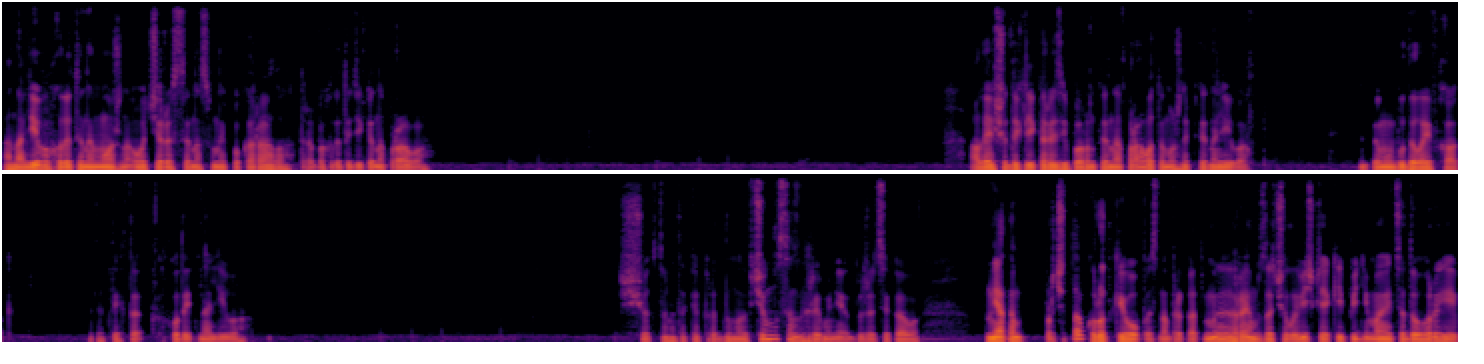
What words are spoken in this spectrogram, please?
А наліво ходити не можна. О, через це нас вони покарало. Треба ходити тільки направо. Але якщо декілька разів повернути направо, то можна піти наліво. Тому буде лайфхак для тих, хто ходить наліво. Що тут вони таке придумали? В чому сенс гри мені дуже цікаво. Ну, Я там прочитав короткий опис, наприклад. Ми граємо за чоловічка, який піднімається до гори і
